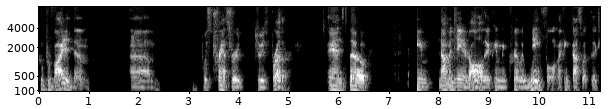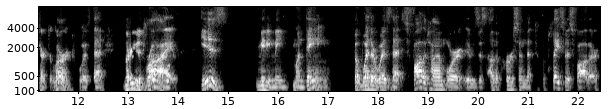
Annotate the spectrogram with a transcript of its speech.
who provided them um, was transferred to his brother, and so not mundane at all. They became incredibly meaningful. And I think that's what the character learned was that learning to drive is maybe made mundane, but whether it was that his father time or it was this other person that took the place of his father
